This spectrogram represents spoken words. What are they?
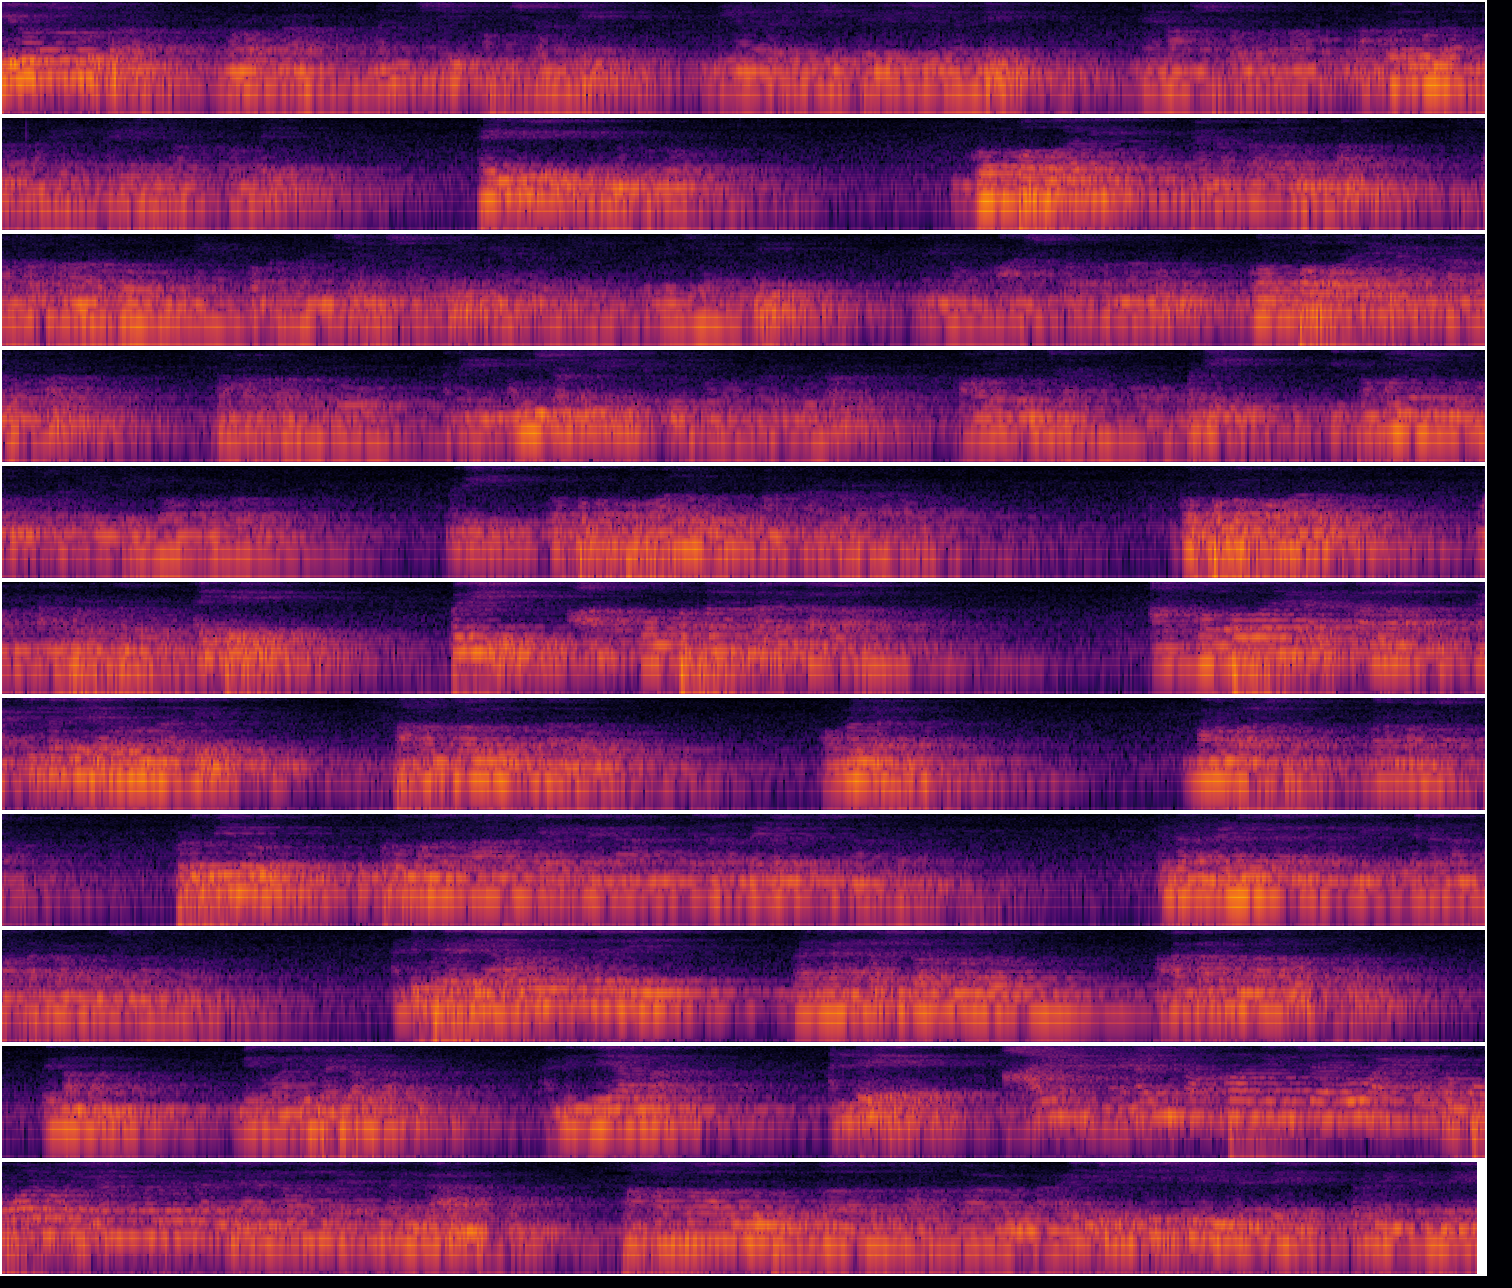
ఈరోజు కూడా మరొక మంచి అంశాన్ని మీ అందరికీ తెలియజేయాలని నేను ఆశపడుతున్నాను. అందరూ కూడా మరి టైటిల్ రాసుకోండి. టైటిల్ ఏంటన్నప్పుడు గొప్పవారి వెనకాల ఉన్న సహకారుడు అనే ఒక మంచి అంశాన్ని మీ అందరికీ తెలియజేయాలని నేను ఆశపడుతున్నాను. గొప్పవారి వెనకాల ఉన్న సహకారుడు అనే అంశాన్ని ఈరోజు మనం అందరం కూడా ఆలోచన చేద్దాము. మరి ఈ సమాజంలో మనం చూడగలిగితే ఈ లోకంలో మరి గొప్ప గొప్ప వాళ్ళు మనకు కనపడతారు. గొప్ప గొప్ప వారు మనకు కనపడతారు. అయితే మరి ఆ గొప్పతనం వెనకాల ఆ గొప్పవారి వెనకాల ఖచ్చితంగా ఎవరు ఉండాలి సహకారులు ఉంటారు. అవునా కదా? మన భాష మన భాష. ఇప్పుడు మీరు ఇప్పుడు మన సార్లకు ఎవరికైనా ఏదైనా మెడల్ వచ్చిందనుకోండి ఏదైనా మెడల్ పథకం వచ్చిందనుకోండి అంటే ఇప్పుడు అది ఎలా వచ్చింది అది? దాని వెనకాల ఎవరున్నారు? సహకారం ఉండాలా ఉంటారా లేదమ్మా మీరు వండి పెట్టాలా? అన్ని చేయాలా? అంటే ఆయన మెడల్ సంపాదించాడు ఆయన గొప్పవాడు అయ్యాడు అంటే దాని వెనకాల ఖచ్చితంగా సహకారులు ఉంటారు సహకారులు ఉంటారు. అయితే విశేషం ఏంటంటే చిత్రం ఏంటంటే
